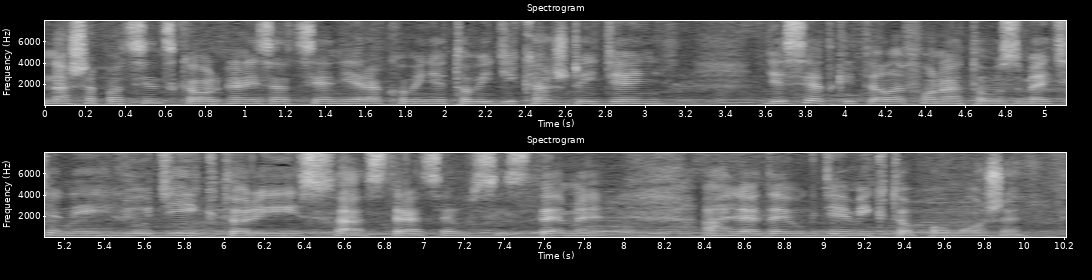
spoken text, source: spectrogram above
naša pacientská organizácia Nie rakovine to vidí každý deň. Desiatky telefonátov zmetených ľudí, ktorí sa strácajú v systéme a hľadajú, kde mi kto pomôže.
